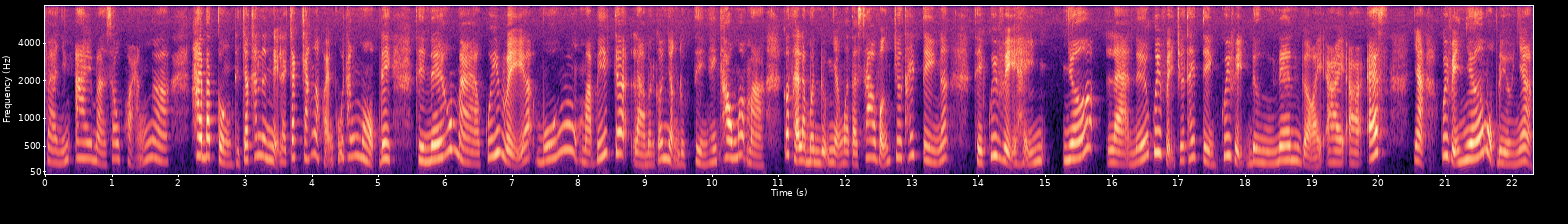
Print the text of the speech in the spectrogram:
và những ai mà sau khoảng à, 2 3 tuần thì cho Khánh Linh nghĩ là chắc chắn là khoảng cuối tháng 1 đi. Thì nếu mà quý vị muốn mà biết là mình có nhận được tiền hay không mà có thể là mình được nhận mà tại sao vẫn chưa thấy tiền đó, thì quý vị hãy nhớ là nếu quý vị chưa thấy tiền, quý vị đừng nên gọi IRS nha. Quý vị nhớ một điều nha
